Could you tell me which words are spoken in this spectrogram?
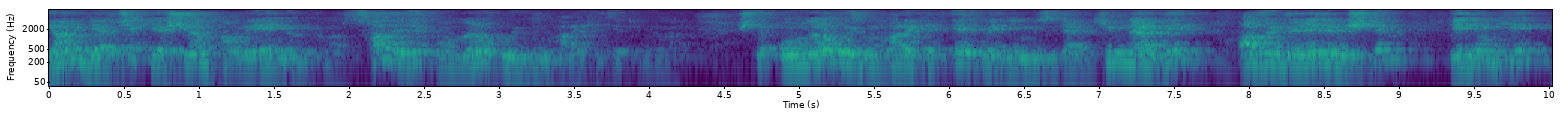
Yani gerçek yaşayan Tanrı'ya inanıyorlar. Sadece onlara uygun hareket etmiyorlar. İşte onlara uygun hareket etmediğimiz yer kimlerdi? Az önce ne demiştim? Dedim ki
